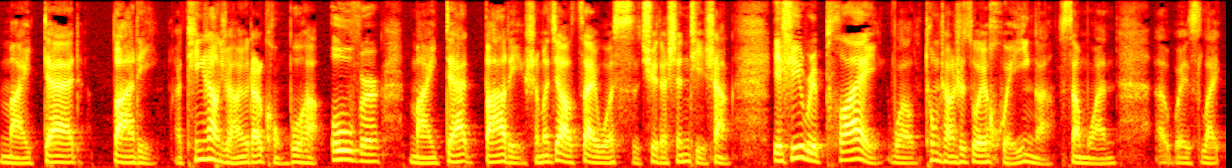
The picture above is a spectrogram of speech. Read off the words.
my dead body。 啊，听上去好像有点恐怖哈。Over my dead body，什么叫在我死去的身体上？If you reply，well，通常是作为回应啊。Someone，呃，with like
